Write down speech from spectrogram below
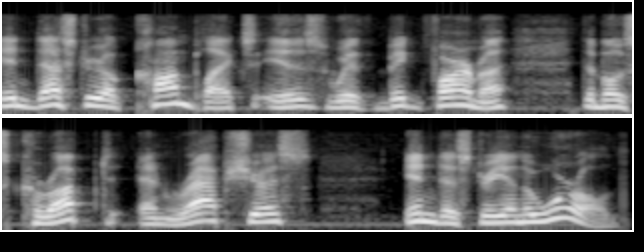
industrial complex is, with Big Pharma, the most corrupt and rapturous industry in the world,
